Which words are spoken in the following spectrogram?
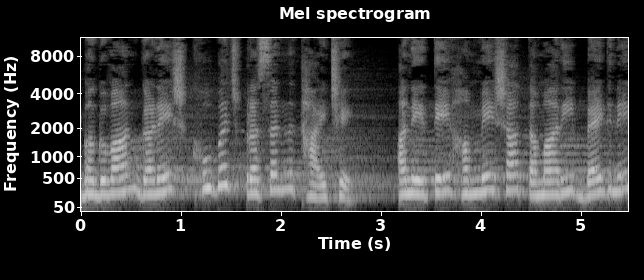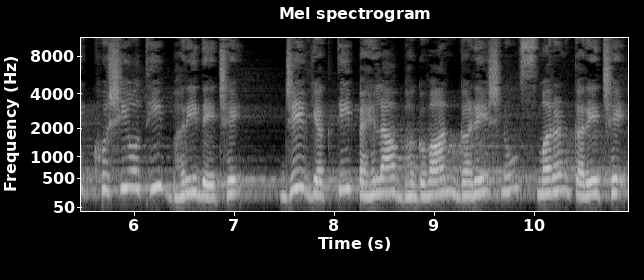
ભગવાન ગણેશ ખૂબ જ પ્રસન્ન થાય છે. અને તે હંમેશા તમારી બેગને ખુશીઓથી ભરી દે છે. જે વ્યક્તિ પહેલા ભગવાન ગણેશનું સ્મરણ કરે છે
